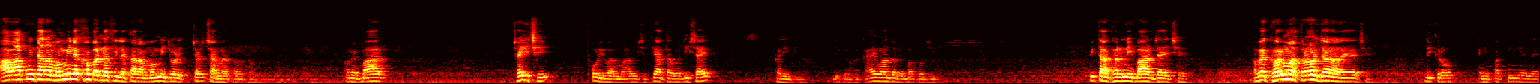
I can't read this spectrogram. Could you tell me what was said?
આ વાતની તારા મમ્મીને ખબર નથી લે તારા મમ્મી જોડે ચર્ચા ના કરતો. અમે બહાર જઈ છીએ. થોડી વારમાં આવી છે. ત્યાં તમે ડિસાઈડ કરી લ્યો દીકરો કે કાંઈ વાંધો નહીં બાપુજી. પિતા ઘરની બહાર જાય છે. હવે ઘરમાં ત્રણ જણા રહે છે. દીકરો, એની પત્ની અને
